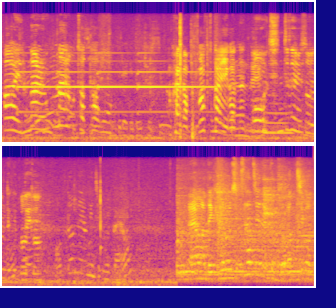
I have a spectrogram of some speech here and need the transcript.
아, 옛날에 홍나영 차 타고. 그러니까 북악북악에 갔는데. 어, 진짜 재밌었는데, 그때. 맞아. 어떤 내용인지 볼까요? 나영아 내 결혼식 사진을 좀 너가 찍어줘.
